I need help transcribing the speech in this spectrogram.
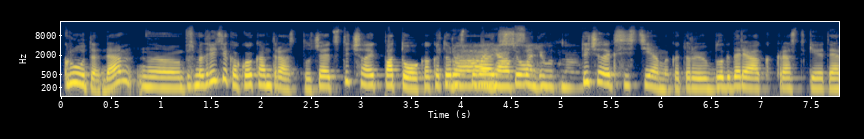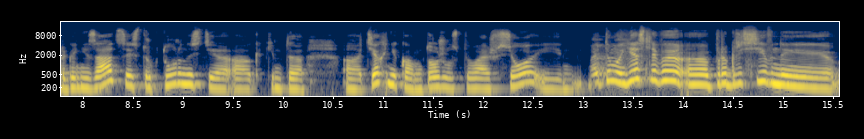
Круто, да? Посмотрите, какой контраст. Получается, ты человек потока, который да, успевает я все. Абсолютно. Ты человек системы, который благодаря как раз-таки этой организации, структурности, а, каким-то а, техникам тоже успеваешь все. И... Поэтому, если вы э, прогрессивный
